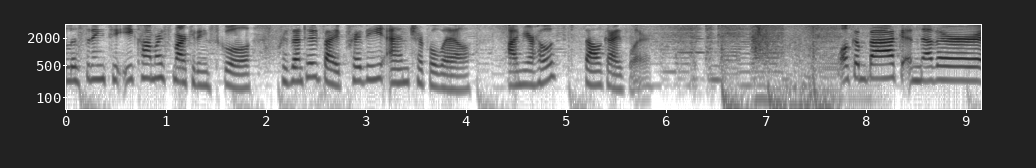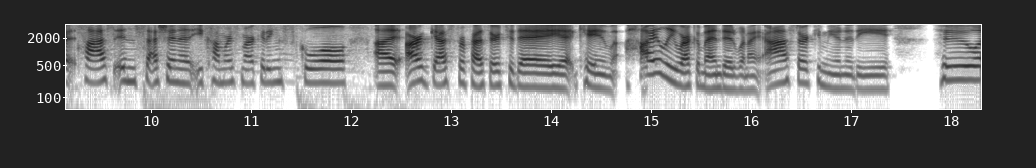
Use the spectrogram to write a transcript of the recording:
listening to E-commerce Marketing School, presented by Privy and Triple Whale. I'm your host, Val Geisler. Welcome back. Another class in session at e-commerce marketing school. Uh, our guest professor today came highly recommended when I asked our community who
